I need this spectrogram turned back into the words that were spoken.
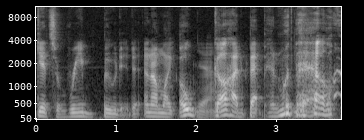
gets rebooted, and I'm like, oh Yeah. god, Batman, what the hell?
